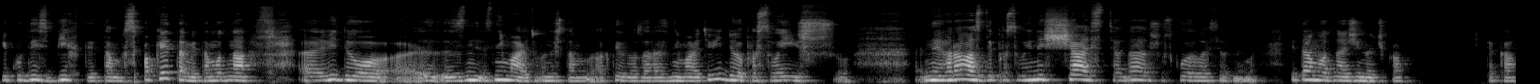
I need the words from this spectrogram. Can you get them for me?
і кудись бігти там з пакетами. Там одна е, відео е, знімають, вони ж там активно зараз знімають відео про свої ж негаразди, про свої нещастя, да, що скоїлося з ними. І там одна жіночка така.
